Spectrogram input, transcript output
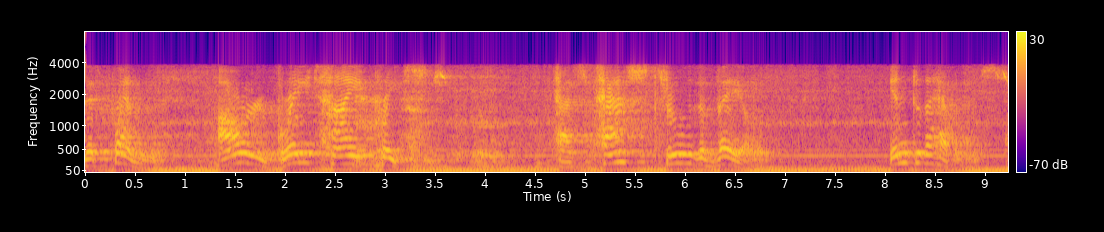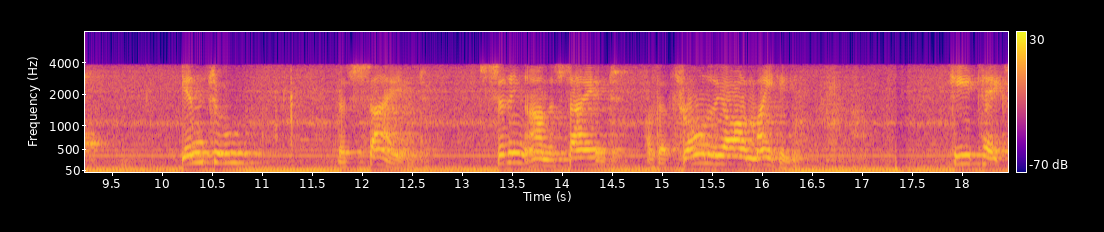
that when our great high priest has passed through the veil into the heavens, into the side, sitting on the side of the throne of the Almighty, he takes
